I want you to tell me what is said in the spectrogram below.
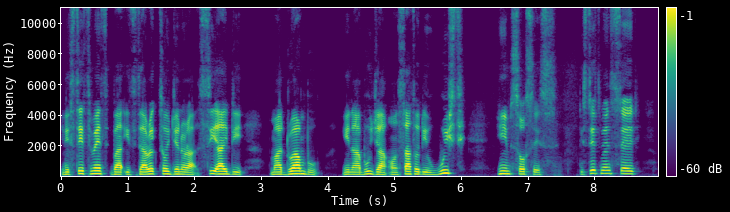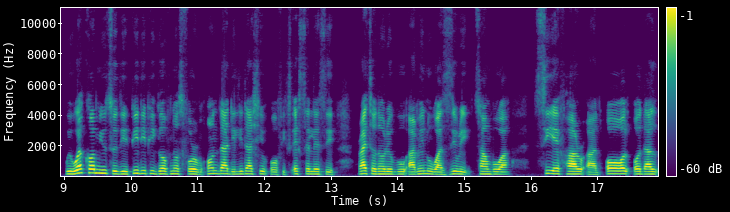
in a statement by its Director General CID Maduabum in Abuja on Saturday wished him success. The statement said, we welcome you to the PDP Governors Forum under the leadership of His Excellency Right Honorable Aminu Waziri Tambuwal, CFR and all other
